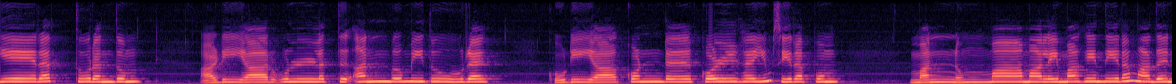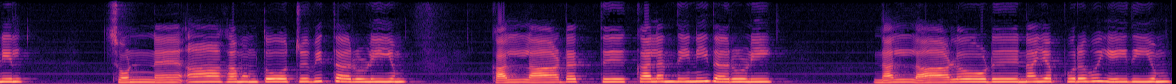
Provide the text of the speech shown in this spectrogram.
ஏறத் துறந்தும் அடியார் உள்ளத்து அன்பு மிதூர குடியா கொண்ட கொள்கையும் சிறப்பும். மன்னும் மாமலை மகேந்திரம் அதனில். சொன்ன ஆகமும் தோற்றுவித்தருளியும். கல்லாடத்து கலந்தினி தருளி நல்லாளோடு நயப்புறவு எய்தியும்.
